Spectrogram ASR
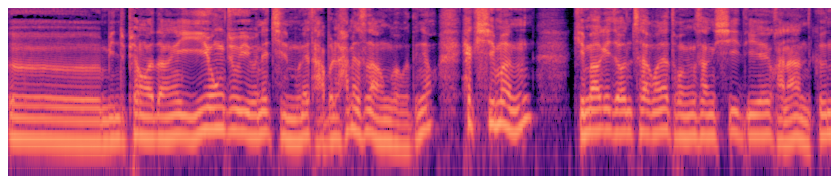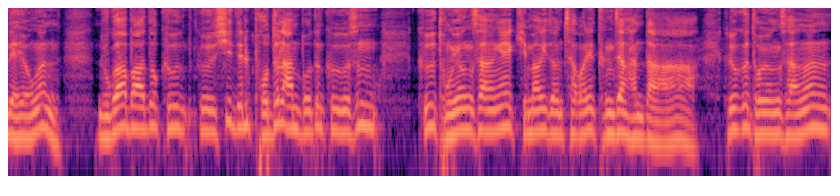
그 민주평화당의 이용주 의원의 질문에 답을 하면서 나온 거거든요. 핵심은 김학의 전 차관의 동영상 CD에 관한 그 내용은 누가 봐도 그, 그 CD를 보든 안 보든 그것은 그 동영상에 김학의 전 차관이 등장한다. 그리고 그 동영상은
